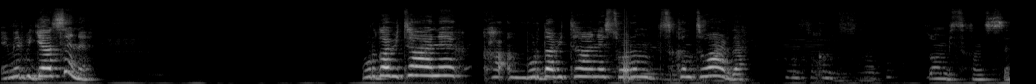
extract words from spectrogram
Emir bir gelsene. Burada bir tane burada bir tane sorun sıkıntı var da. Ne sıkıntısı vardır? Zombi sıkıntısı.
